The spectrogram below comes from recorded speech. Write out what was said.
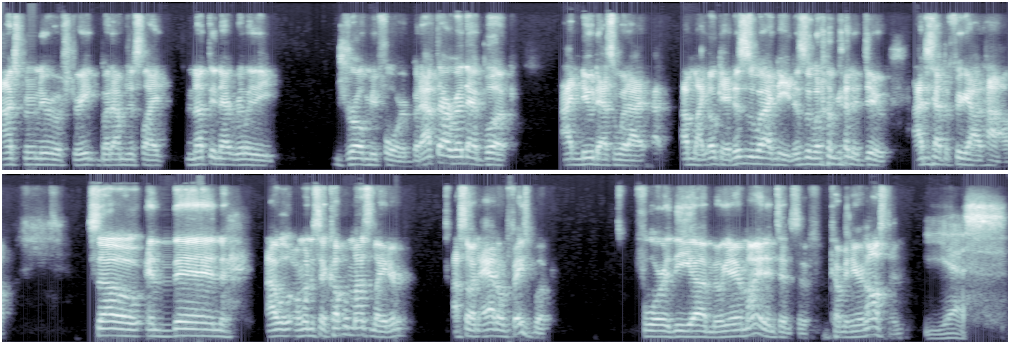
entrepreneurial streak, but I'm just like nothing that really drove me forward. But after I read that book, I knew that's what I I'm like, okay, this is what I need. This is what I'm gonna do. I just have to figure out how. So, and then I, will, I want to say a couple months later, I saw an ad on Facebook for the uh, Millionaire Mind Intensive coming here in Austin. Yes.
